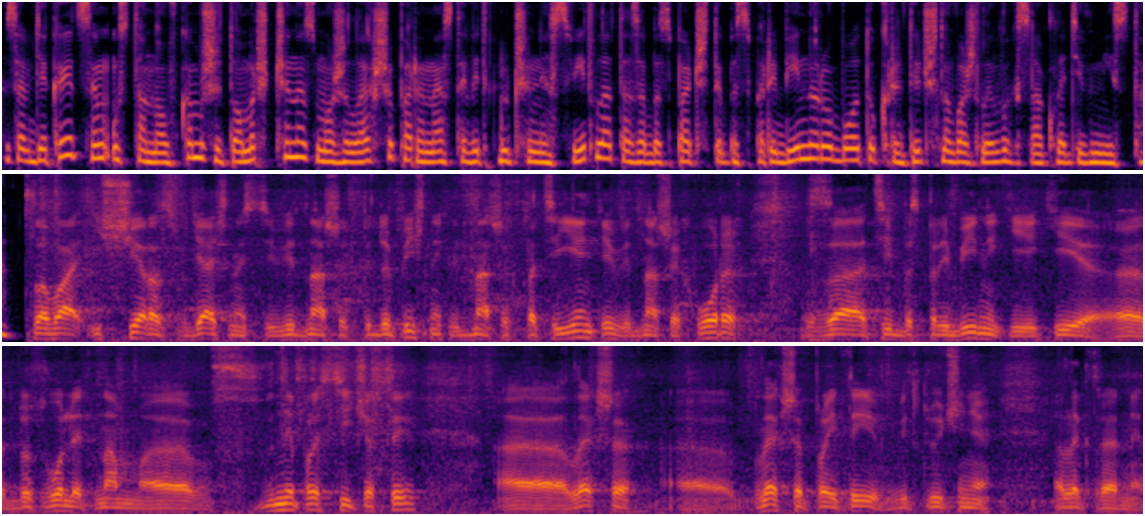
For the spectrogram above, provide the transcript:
Завдяки цим установкам Житомирщина зможе легше перенести відключення світла та забезпечити безперебійну роботу критично важливих закладів міста. Слова і ще раз вдячності від наших підопічних, від наших пацієнтів, від наших хворих за ці безперебійники, які е, дозволять нам е, в непрості часи е, легше, легше пройти відключення електроенергії.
